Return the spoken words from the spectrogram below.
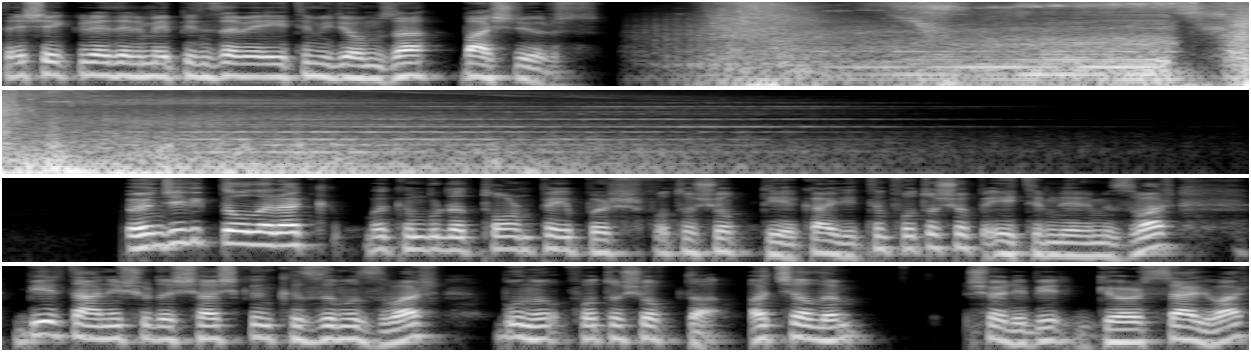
Teşekkür ederim hepinize ve eğitim videomuza başlıyoruz. Öncelikli olarak bakın burada Torn Paper Photoshop diye kaydettim. Photoshop eğitimlerimiz var. Bir tane şurada şaşkın kızımız var. Bunu Photoshop'ta açalım. Şöyle bir görsel var.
